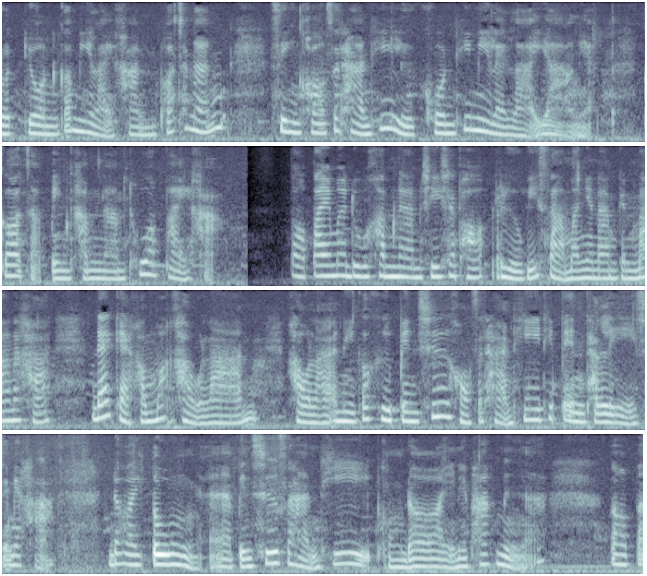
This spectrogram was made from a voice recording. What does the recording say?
รถยนต์ก็มีหลายคัน เพราะฉะนั้นสิ่งของสถานที่หรือคนที่มีหลาย ๆ อย่างเนี่ย ก็จะเป็นคำนามทั่วไปค่ะ ต่อไปมาดูคำนามชี้เฉพาะ หรือวิสามัญนามกันบ้างนะคะ ได้แก่คำว่าเขาล้าน เขาล้านอันนี้ก็คือเป็นชื่อของสถานที่ที่เป็นทะเลใช่ไหมคะ ดอยตุงอ่าเป็นชื่อสถานที่ของดอยในภาคเหนือ ต่อไป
